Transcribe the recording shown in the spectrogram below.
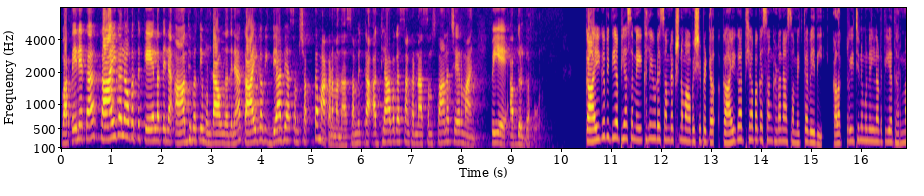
വാർത്തയിലേക്ക് കായിക ലോകത്ത് കേരളത്തിന് ആധിപത്യം ഉണ്ടാവുന്നതിന് കായിക വിദ്യാഭ്യാസം ശക്തമാക്കണമെന്ന് സംയുക്ത അധ്യാപക സംഘടന സംസ്ഥാന chairman P A Abdul Gafoor. കായിക വിദ്യാഭ്യാസ മേഖലയുടെ സംരക്ഷണം ആവശ്യപ്പെട്ട് കായികാധ്യാപക സംഘടനാ സംയുക്തവേദി കളക്ട്രേറ്റിന് മുന്നിൽ നടത്തിയ ധർണ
